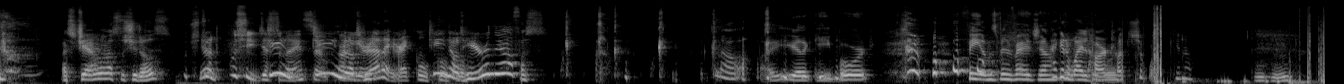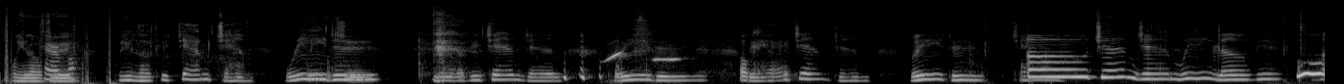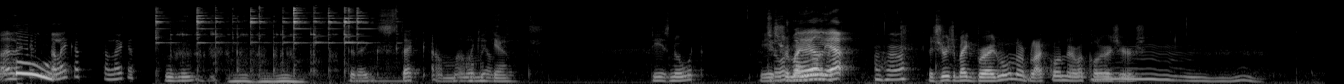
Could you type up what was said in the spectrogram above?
That's Gemma. That's what she does. She not, Well, she just Do you- announced do it. Are not you ready? Right, go, do go, you not here in the office? no, I hear the keyboard. Fionn's been very gentle. I get a wild with the hard keyboard. touch at work, you know. Mm-hmm. We love Terrible. you. We love you, Jam Jam. We do. We love you, Jam Jam. We do. We love Okay. you, Jam Jam. We do. Oh, Jam Jam, we love you. I like it. I like it. I like it. The big stick and Mama Mama Gilt. Gilt. Do you know it? Do you Sure, well, yeah. Uh-huh. Is yours a big brown one or black one or what colour is yours?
